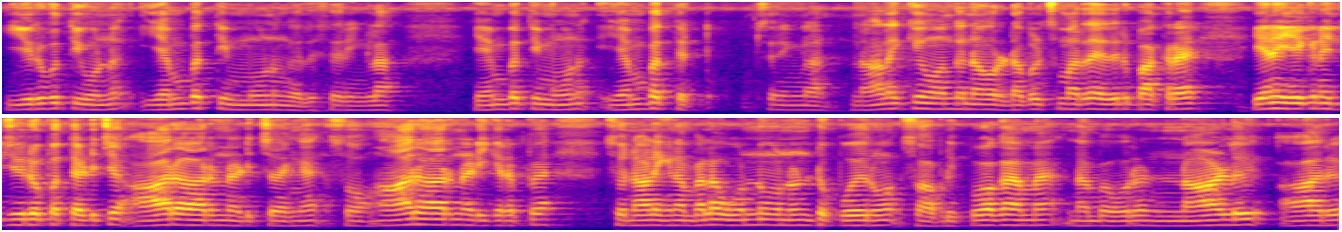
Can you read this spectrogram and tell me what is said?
இருபத்தி ஒன்று எண்பத்தி மூணுங்க அது. சரிங்களா? எண்பத்தி மூணு எண்பத்தெட்டு. சரிங்களா? நாளைக்கும் வந்து நான் ஒரு டபுள்ஸ் மாதிரி தான் எதிர்பார்க்குறேன். ஏன்னா ஏற்கனவே ஜீரோ பத்து அடித்து ஆறு ஆறுன்னு அடித்தாங்க ஸோ ஆறு ஆறுன்னு அடிக்கிறப்ப ஸோ நாளைக்கு நம்ம எல்லாம் ஒன்று ஒன்றுன்ட்டு போயிடும் ஸோ அப்படி போகாமல் நம்ம ஒரு நாலு ஆறு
